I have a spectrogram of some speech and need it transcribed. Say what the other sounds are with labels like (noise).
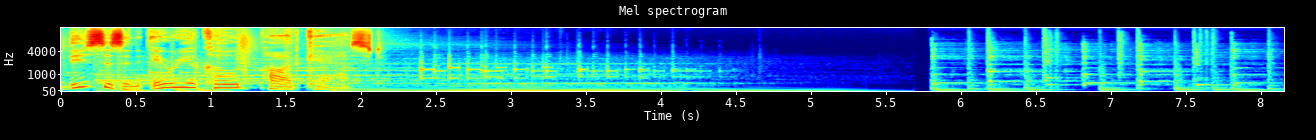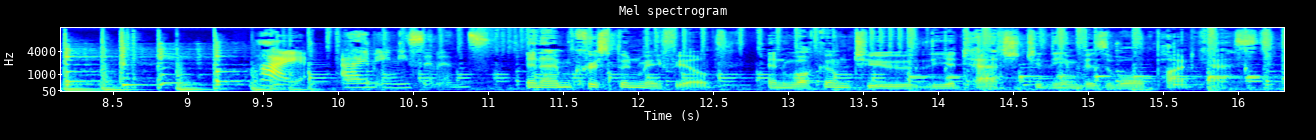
This is an Area Code Podcast. Hi, I'm Amy Simmons. And I'm Crispin Mayfield, and welcome to the Attached to the Invisible podcast.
